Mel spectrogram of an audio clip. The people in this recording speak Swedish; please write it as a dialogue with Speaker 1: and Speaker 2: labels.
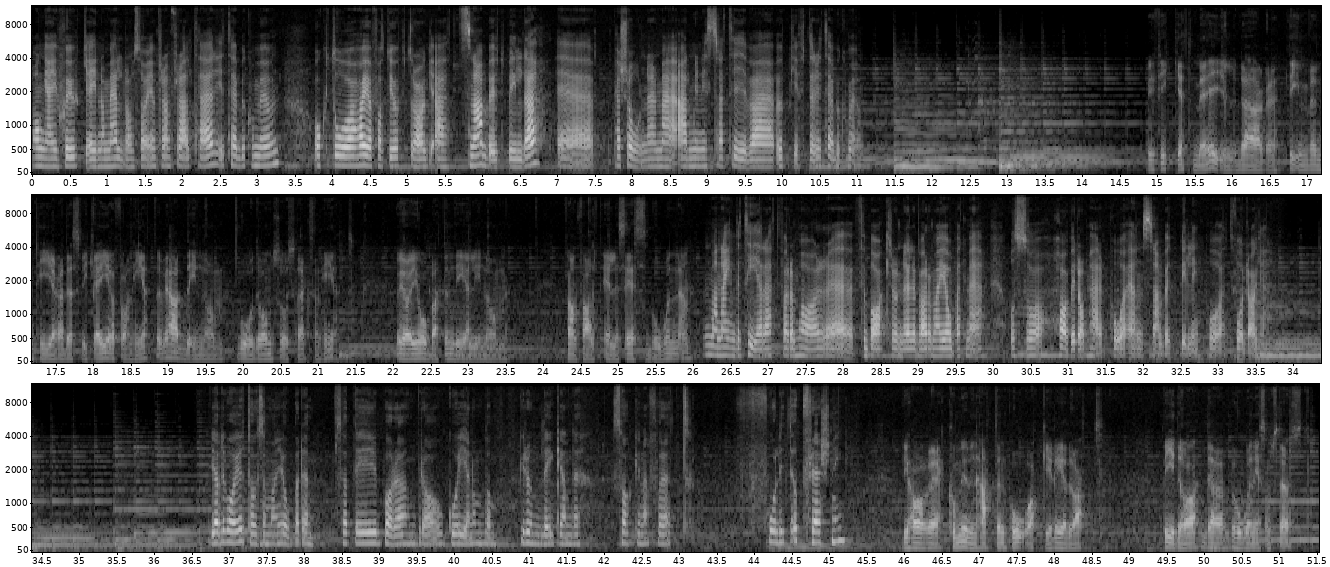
Speaker 1: Många är sjuka inom äldreomsorgen framförallt här i Täby kommun och då har jag fått i uppdrag att snabbutbilda eh, personer med administrativa uppgifter i Täby kommun.
Speaker 2: Vi fick ett mejl där det inventerades vilka erfarenheter vi hade inom vård och omsorgsverksamhet. Och jag har jobbat en del inom framförallt LSS-boenden.
Speaker 1: Man har inventerat vad de har eh, för bakgrund eller vad de har jobbat med och så har vi dem här på en snabbutbildning på två dagar.
Speaker 3: Ja, det var ju ett tag sedan man jobbade så att det är bara bra att gå igenom de grundläggande sakerna för att få lite uppfräschning.
Speaker 2: Vi har eh, kommunhatten på och är redo att bidra där behoven är som störst.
